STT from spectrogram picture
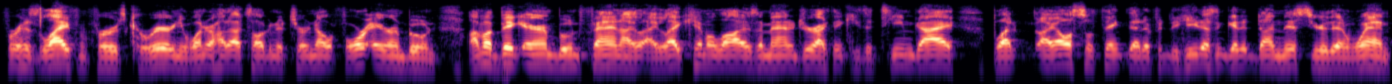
for his life and for his career? And you wonder how that's all going to turn out for Aaron Boone. I'm a big Aaron Boone fan. I, I like him a lot as a manager. I think he's a team guy, but I also think that if he doesn't get it done this year, then when?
